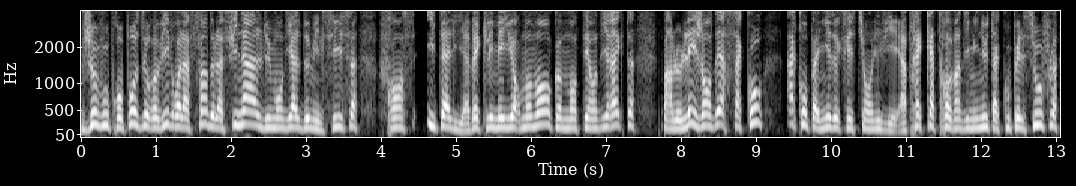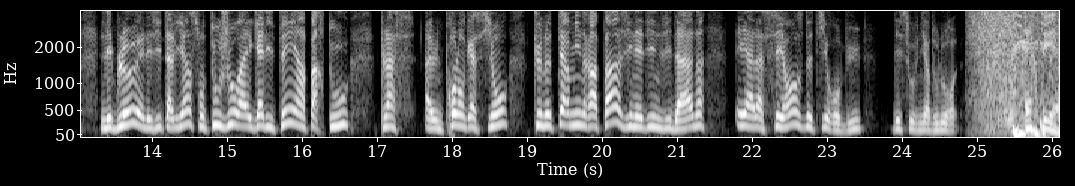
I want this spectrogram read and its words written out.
je vous propose de revivre la fin de la finale du Mondial 2006, France-Italie, avec les meilleurs moments commentés en direct par le légendaire Sacco, accompagné de Christian Olivier. Après 90 minutes à couper le souffle, les Bleus et les Italiens sont toujours à égalité, un partout. Place à une prolongation que ne terminera pas Zinedine Zidane et à la séance de tir au but des souvenirs douloureux. RTL,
